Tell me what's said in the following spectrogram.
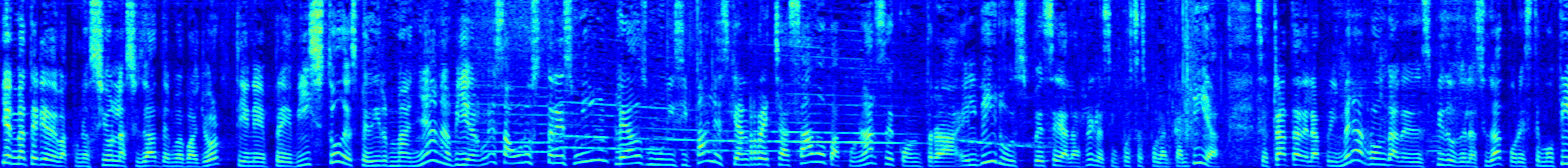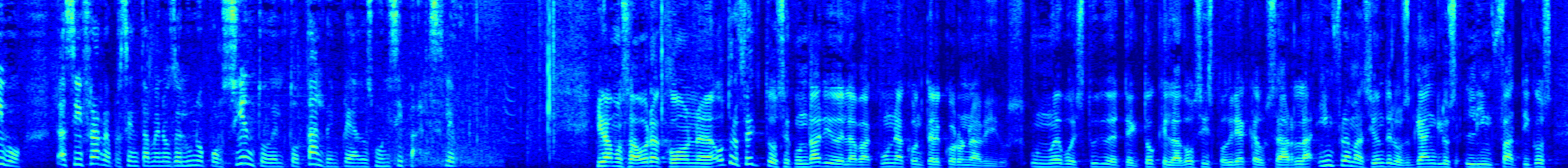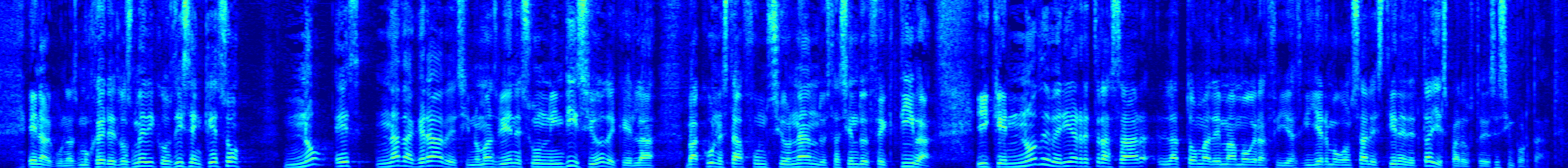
Y en materia de vacunación, la ciudad de Nueva York tiene previsto despedir mañana viernes a unos 3.000 empleados municipales que han rechazado vacunarse contra el virus, pese a las reglas impuestas por la alcaldía. Se trata de la primera ronda de despidos de la ciudad por este motivo. La cifra representa menos del 1% del total de empleados municipales. Y vamos ahora con eh, otro efecto secundario de la vacuna contra el coronavirus. Un nuevo estudio detectó que la dosis podría causar la inflamación de los ganglios linfáticos en algunas mujeres. Los médicos dicen que eso no es nada grave, sino más bien es un indicio de que la vacuna está funcionando, está siendo efectiva y que no debería retrasar la toma de mamografías. Guillermo González tiene detalles para ustedes, es importante.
